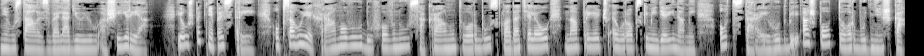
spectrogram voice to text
neustále zveľaďujú a šíria – je už pekne pestrý. Obsahuje chrámovú, duchovnú, sakrálnu tvorbu skladateľov naprieč európskymi dejinami, od starej hudby až po tvorbu dneška.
